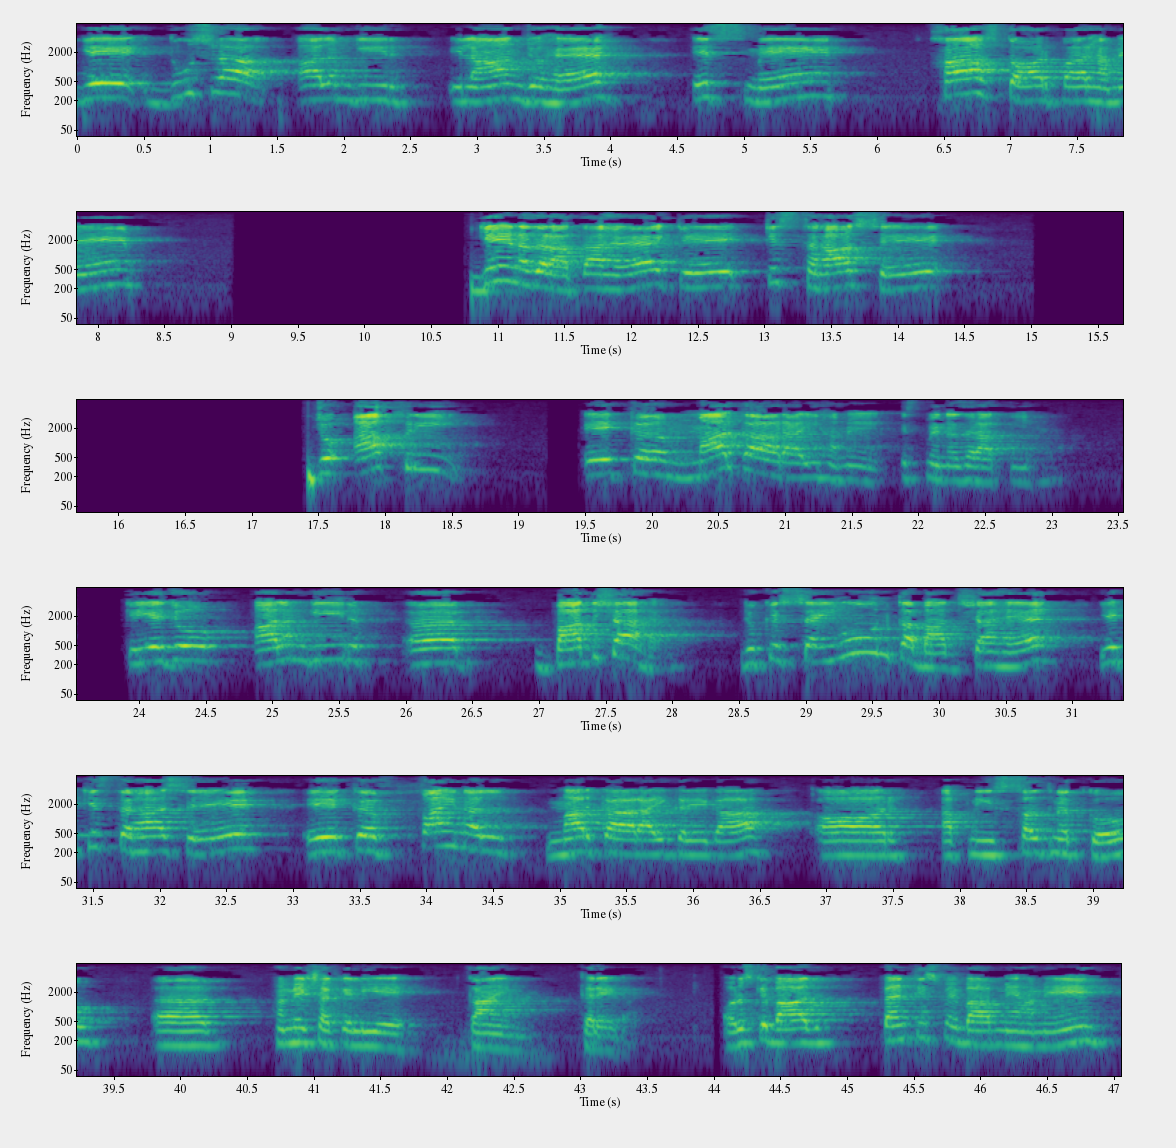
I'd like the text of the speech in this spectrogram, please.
ये दूसरा आलमगीर ऐलान जो है, इसमें खास तौर पर हमें ये नज़र आता है कि किस तरह से जो आखिरी एक मार्का आराई हमें इसमें नज़र आती है कि ये जो आलमगीर बादशाह है जो कि सयून का बादशाह है ये किस तरह से एक फाइनल मार्का आराई करेगा और अपनी सल्तनत को आ, हमेशा के लिए कायम करेगा। और उसके बाद पैंतीसवें बाब में हमें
